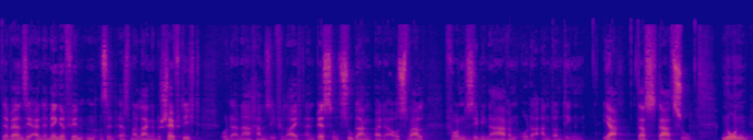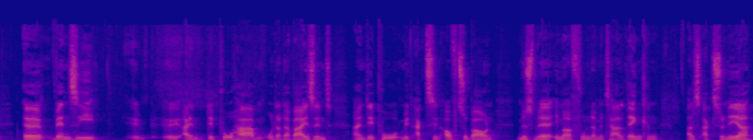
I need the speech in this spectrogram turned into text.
Da werden Sie eine Menge finden und sind erstmal lange beschäftigt und danach haben Sie vielleicht einen besseren Zugang bei der Auswahl von Seminaren oder anderen Dingen. Ja, das dazu. Nun, äh, wenn Sie äh, äh, ein Depot haben oder dabei sind, ein Depot mit Aktien aufzubauen, müssen wir immer fundamental denken. Als Aktionär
